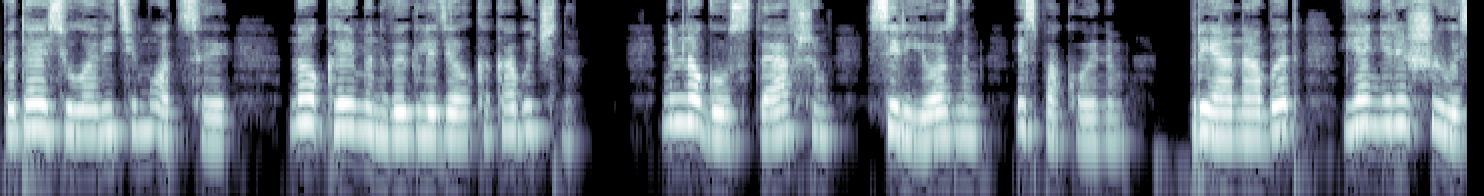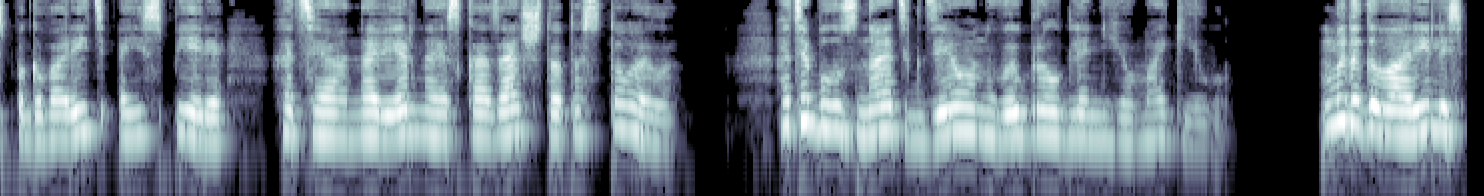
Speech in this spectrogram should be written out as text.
пытаясь уловить эмоции, но Кейман выглядел как обычно немного уставшим, серьезным и спокойным. При Анабет я не решилась поговорить о Испере, хотя, наверное, сказать что-то стоило. Хотя бы узнать, где он выбрал для нее могилу. Мы договорились,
